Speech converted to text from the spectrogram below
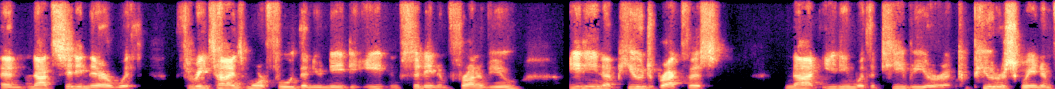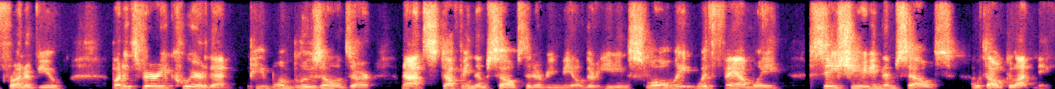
and not sitting there with three times more food than you need to eat and sitting in front of you, eating a huge breakfast, not eating with a TV or a computer screen in front of you. But it's very clear that people in blue zones are not stuffing themselves at every meal. They're eating slowly with family, satiating themselves without gluttony.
